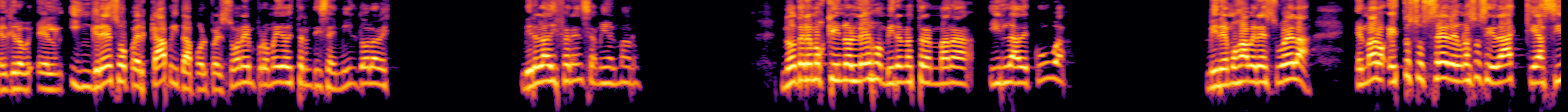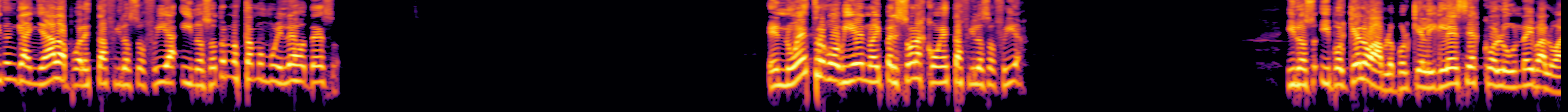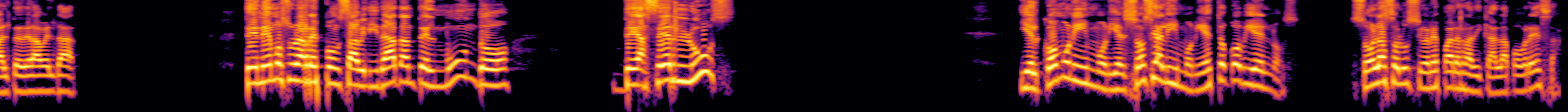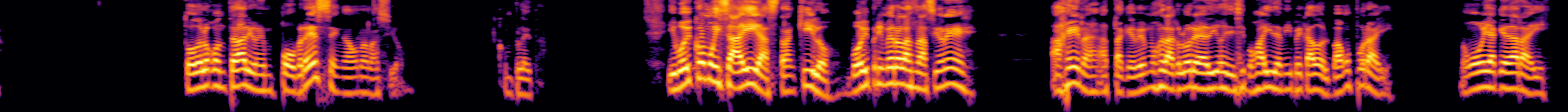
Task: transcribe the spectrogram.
El, ingreso per cápita por persona en promedio es 36 mil dólares. Mire la diferencia, mis hermanos. No tenemos que irnos lejos. Mire nuestra hermana isla de Cuba. Miremos a Venezuela. Hermano, esto sucede en una sociedad que ha sido engañada por esta filosofía y nosotros no estamos muy lejos de eso. En nuestro gobierno hay personas con esta filosofía. ¿Y, por qué lo hablo? Porque la iglesia es columna y baluarte de la verdad. Tenemos una responsabilidad ante el mundo de hacer luz. Y el comunismo, ni el socialismo, ni estos gobiernos son las soluciones para erradicar la pobreza. Todo lo contrario, empobrecen a una nación completa. Y voy como Isaías, tranquilo. Voy primero a las naciones ajenas hasta que vemos la gloria de Dios y decimos, ay de mi pecador, vamos por ahí. No me voy a quedar ahí.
